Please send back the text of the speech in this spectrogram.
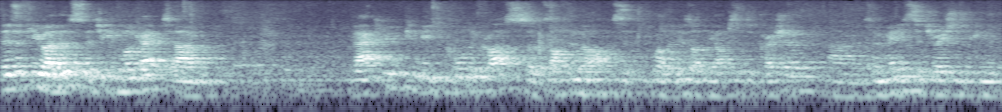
There's a few others that you can look at. Um, vacuum can be cooled across, so it's often the opposite, well, it is often the opposite of pressure. Um, so in many situations, you can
